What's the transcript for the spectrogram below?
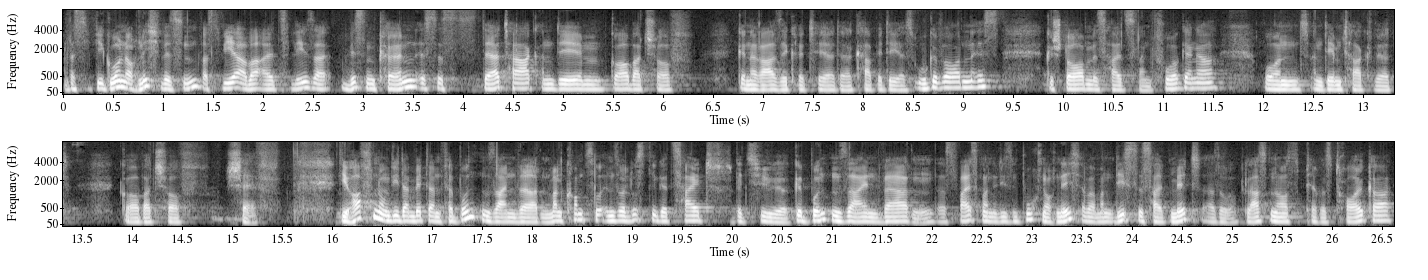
Was die Figuren auch nicht wissen, was wir aber als Leser wissen können, ist es der Tag, an dem Gorbatschow Generalsekretär der KPDSU geworden ist. Gestorben ist halt sein Vorgänger und an dem Tag wird Gorbatschow Chef. Die Hoffnung, die damit dann verbunden sein werden, man kommt so in so lustige Zeitbezüge, gebunden sein werden. Das weiß man in diesem Buch noch nicht, aber man liest es halt mit. Also Glasnost, Perestroika.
